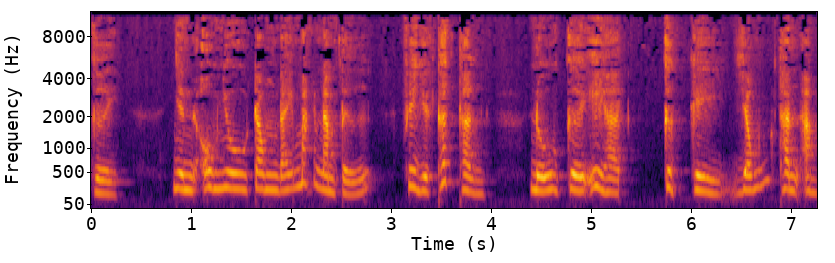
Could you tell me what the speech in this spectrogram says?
cười. Nhìn ôn nhu trong đáy mắt nam tử. Phi Duyệt thất thần. Nụ cười y hệt. Cực kỳ giống thanh âm.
